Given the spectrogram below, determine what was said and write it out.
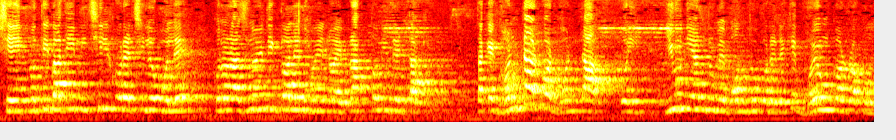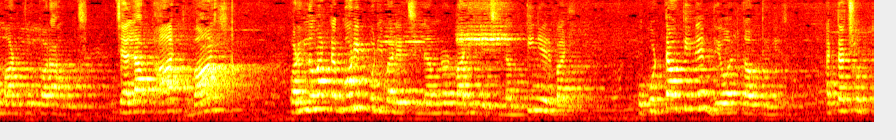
সেই প্রতিবাদী মিছিল করেছিল বলে কোনো রাজনৈতিক দলের হয়ে নয়, প্রাক্তনীদের ডাকে। তাকে ঘণ্টার পর ঘণ্টা ওই ইউনিয়ন রুমে বন্ধ করে রেখে ভয়ঙ্কর রকম মারধর করা হয়েছে। চেলা, কাঠ, বাঁশ। অরিন্দম একটা গরিব পরিবারের ছিল, আমরা বাড়ি গেছিলাম, টিনের বাড়ি। ওপরটাও টিনের, দেওয়ালটাও টিনের। একটা ছোট্ট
